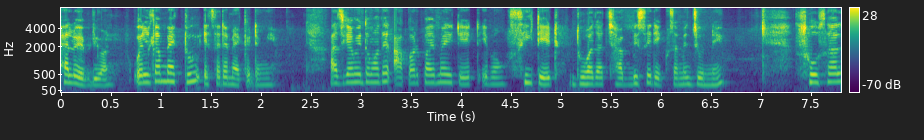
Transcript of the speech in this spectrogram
Hello everyone welcome back to SADM academy আজকে আমি তোমাদের আপার প্রাইমারি টেট এবং সি টেট দু হাজার ছাব্বিশের এক্সামের জন্য সোশ্যাল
